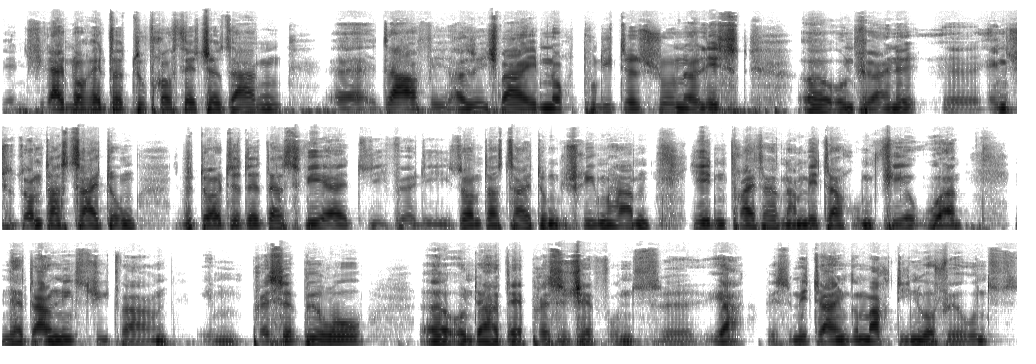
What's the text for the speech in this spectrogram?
Wenn ich vielleicht noch etwas zu Frau Thatcher sagen äh, darf, also ich war eben noch politischer Journalist äh, und für eine äh, englische Sonntagszeitung. Bedeutete, dass wir, die für die Sonntagszeitung geschrieben haben, jeden Freitagnachmittag um 4 Uhr in der Downing Street waren im Pressebüro äh, und da hat der Pressechef uns äh, ja gewisse Mitteilungen gemacht, die nur für uns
